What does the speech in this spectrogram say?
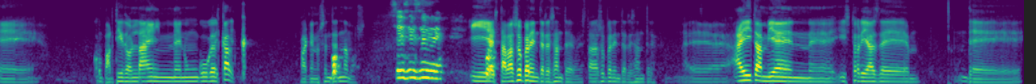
eh, compartido online en un Google Calc para que nos entendamos Sí, sí, sí. Y estaba súper interesante, estaba súper interesante. Eh, hay también eh, historias de, de,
